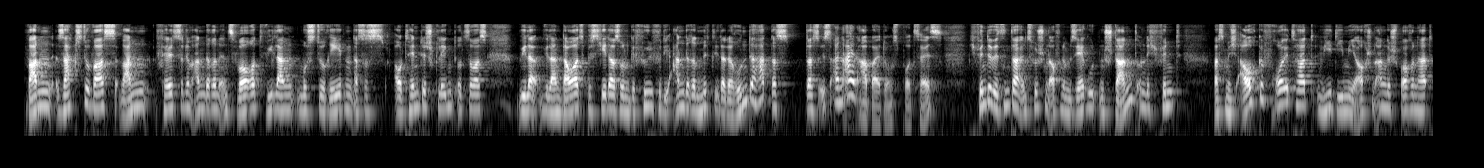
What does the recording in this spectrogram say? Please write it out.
wann sagst du was, wann fällst du dem anderen ins Wort, wie lange musst du reden, dass es authentisch klingt und sowas, wie, wie lange dauert es, bis jeder so ein Gefühl für die anderen Mitglieder der Runde hat. Das, das ist ein Einarbeitungsprozess. Ich finde, wir sind da inzwischen auf einem sehr guten Stand und ich finde, was mich auch gefreut hat, wie Dimi auch schon angesprochen hat,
